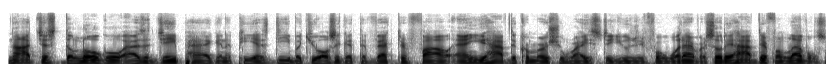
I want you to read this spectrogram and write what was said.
not just the logo as a JPEG and a PSD, but you also get the vector file and you have the commercial rights to use it for whatever. So they have different levels.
